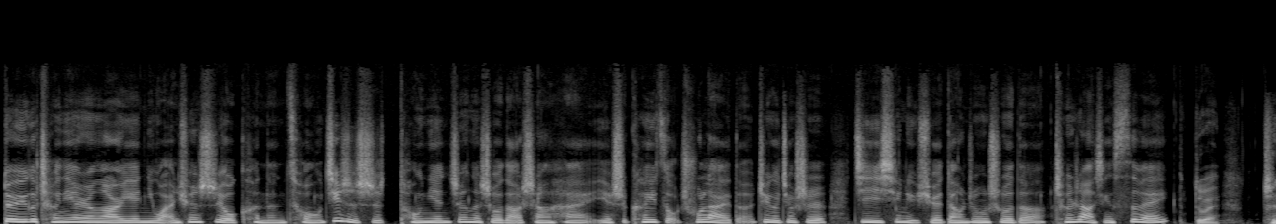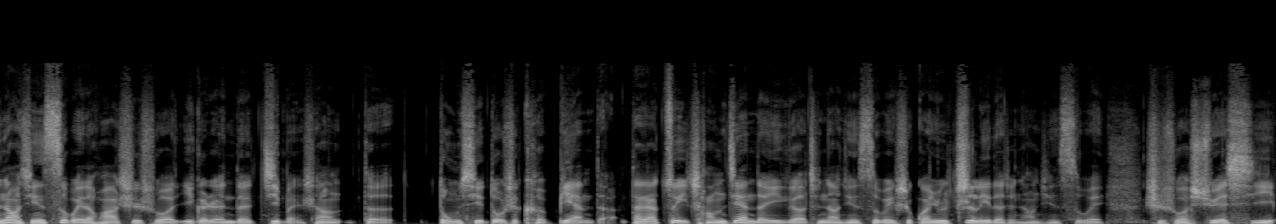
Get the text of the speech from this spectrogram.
对于一个成年人而言，你完全是有可能从，即使是童年真的受到伤害，也是可以走出来的。这个就是积极心理学当中说的成长型思维。对，成长型思维的话，是说一个人的基本上的。东西都是可变的。大家最常见的一个成长型思维是关于智力的成长型思维，是说学习。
